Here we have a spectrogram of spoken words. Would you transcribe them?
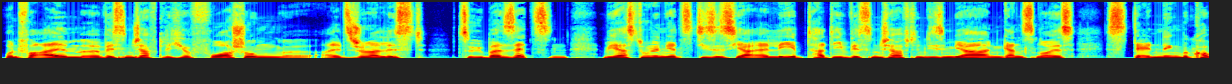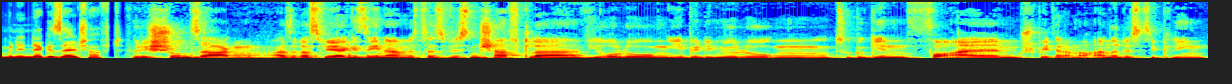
und vor allem wissenschaftliche Forschung als Journalist zu übersetzen. Wie hast du denn jetzt dieses Jahr erlebt? Hat die Wissenschaft in diesem Jahr ein ganz neues Standing bekommen in der Gesellschaft? Würde ich schon sagen. Also was wir ja gesehen haben, ist, dass Wissenschaftler, Virologen, Epidemiologen zu Beginn vor allem, später dann auch andere Disziplinen,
